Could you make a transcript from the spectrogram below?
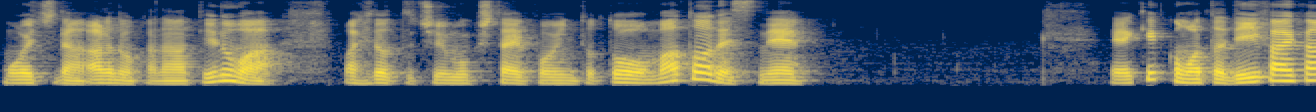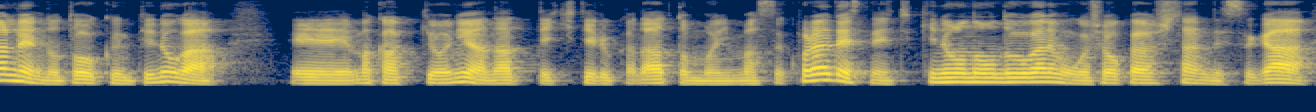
もう一段あるのかなっていうのは、まあ、一つ注目したいポイントと、まあ、あとはですね、えー、結構また DeFi 関連のトークンっていうのが、えー、まあ、活況にはなってきてるかなと思います。これはですね、昨日の動画でもご紹介をしたんですが、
